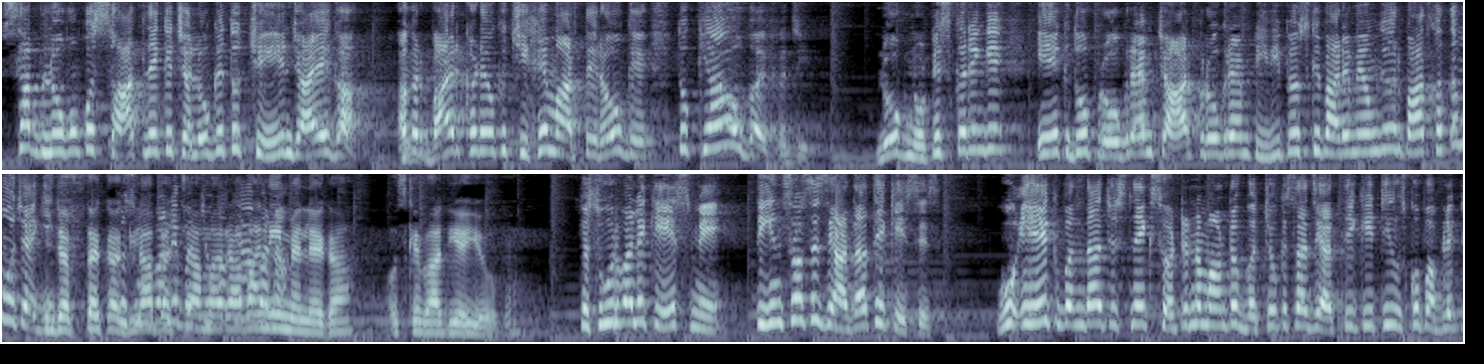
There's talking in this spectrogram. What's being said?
सब लोगों को साथ लेके चलोगे तो चेंज आएगा। अगर बाहर खड़े होकर चीखे मारते रहोगे तो क्या होगा इफत जी? लोग नोटिस करेंगे एक दो प्रोग्राम चार प्रोग्राम टीवी पे उसके बारे में होंगे और बात खत्म हो जाएगी। जब तक अगला बच्चा बच्चों का मरा क्या हुआ नहीं मिलेगा उसके बाद यही होगा। कसूर वाले केस में 300 से ज़्यादा थे केसेस वो एक बंदा जिसने एक सर्टेन अमाउंट ऑफ़ बच्चों के साथ ज्यादती की थी उसको पब्लिक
